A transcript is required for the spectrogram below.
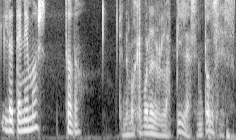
Lo tenemos todo. Tenemos que ponernos las pilas entonces.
